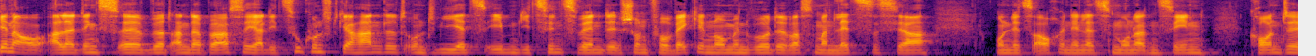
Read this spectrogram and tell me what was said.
Genau, allerdings äh, wird an der Börse ja die Zukunft gehandelt und wie jetzt eben die Zinswende schon vorweggenommen wurde, was man letztes Jahr und jetzt auch in den letzten Monaten sehen konnte,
